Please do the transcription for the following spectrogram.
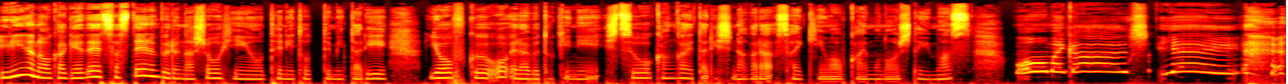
イリーナのおかげでサステイナブルな商品を手に取ってみたり洋服を選ぶときに質を考えたりしながら最近はお買い物をしています Oh my gosh! イエーイ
